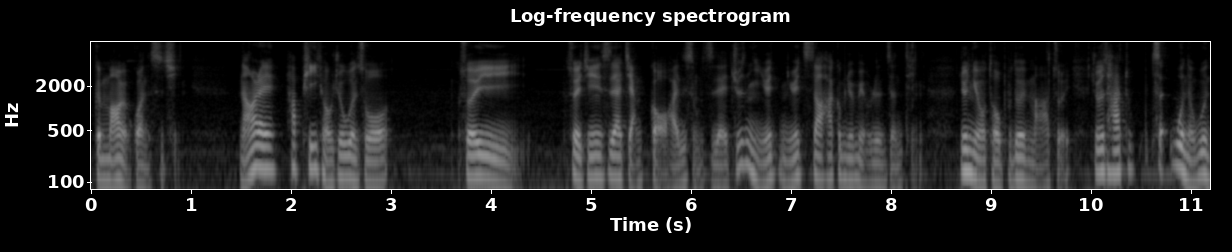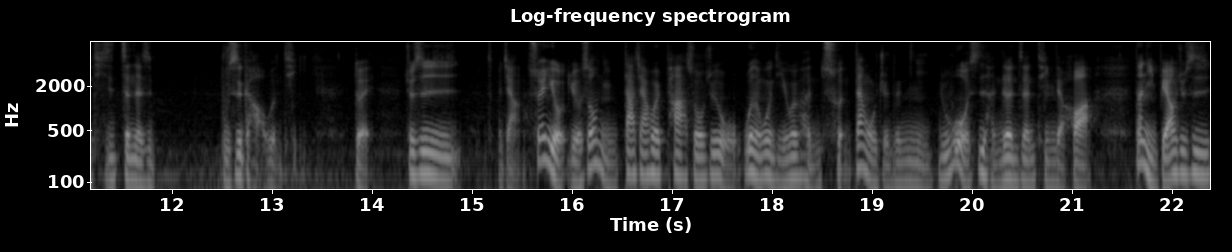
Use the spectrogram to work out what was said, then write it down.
跟猫有关的事情，然后嘞他劈头就问说，所以所以今天是在讲狗还是什么之类，就是你会你会知道他根本就没有认真听。就牛头不对马嘴，就是他在问的问题是真的是不是个好问题，对，就是怎么讲？所以有有时候你大家会怕说，就是我问的问题会很蠢，但我觉得你如果是很认真听的话，那你不要就是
